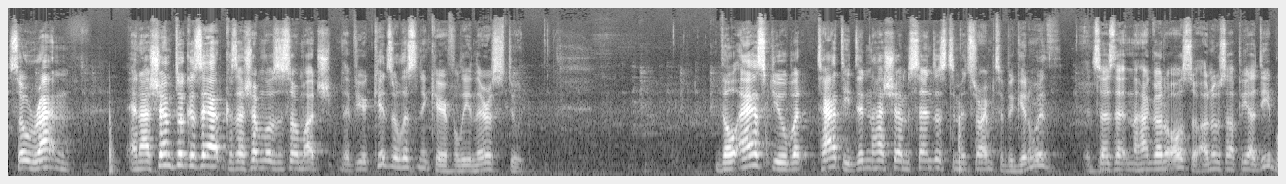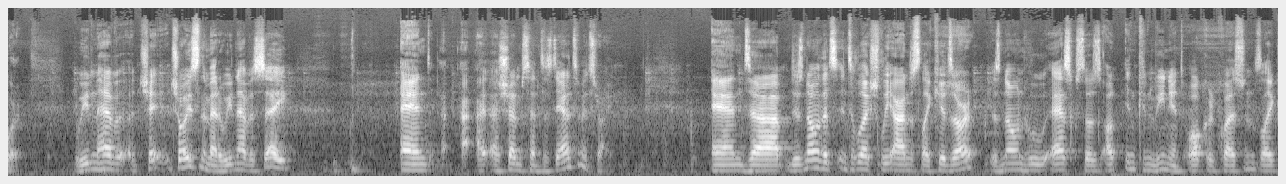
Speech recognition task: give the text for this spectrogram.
so rotten. And Hashem took us out because Hashem loves us so much. If your kids are listening carefully and they're astute, they'll ask you, but Tati, didn't Hashem send us to Mitzrayim to begin with? It says that in the Haggadah also. Anus al Dibur. We didn't have a ch- choice in the matter. We didn't have a say. And uh, Hashem sent us down to Mitzrayim. And uh, there's no one that's intellectually honest like kids are. There's no one who asks those inconvenient, awkward questions like,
